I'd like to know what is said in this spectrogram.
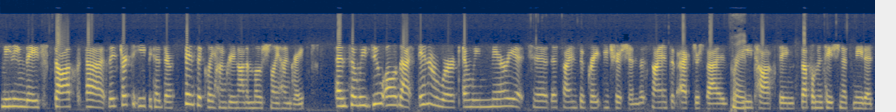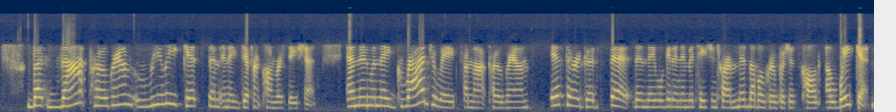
meaning they stop, uh, they start to eat because they're physically hungry, not emotionally hungry. And so we do all of that inner work and we marry it to the science of great nutrition, the science of exercise, Great. detoxing, supplementation if needed. But that program really gets them in a different conversation. And then when they graduate from that program, if they're a good fit, then they will get an invitation to our mid-level group, which is called Awaken.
